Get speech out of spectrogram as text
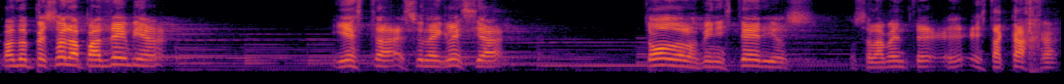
cuando empezó la pandemia, y esta es una iglesia, todos los ministerios, no solamente e-, esta caja,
